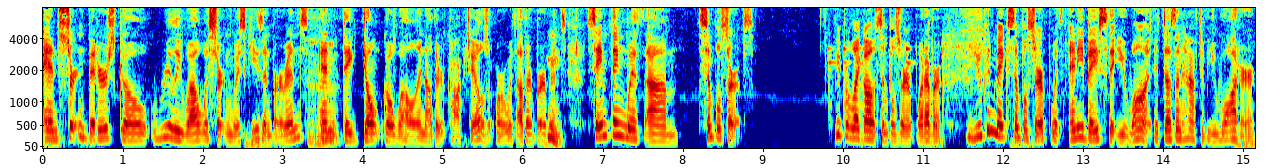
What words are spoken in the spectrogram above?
And certain bitters go really well with certain whiskeys and bourbons, and they don't go well in other cocktails or with other bourbons. Same thing with um, simple syrups people are like, oh, simple syrup, whatever. You can make simple syrup with any base that you want. It doesn't have to be water.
